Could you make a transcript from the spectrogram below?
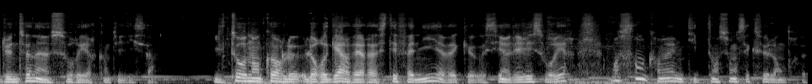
Johnson a un sourire quand tu dis ça. Il tourne encore le, le regard vers Stéphanie avec aussi un léger sourire. On sent quand même une petite tension sexuelle entre eux.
